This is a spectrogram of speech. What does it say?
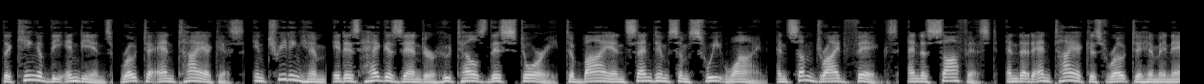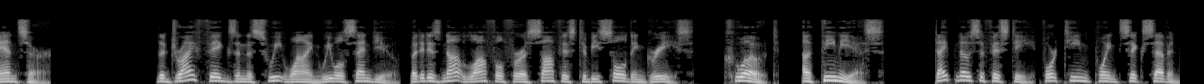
the king of the Indians, wrote to Antiochus, entreating him it is Hegesander who tells this story to buy and send him some sweet wine, and some dried figs, and a sophist, and that Antiochus wrote to him in answer, The dry figs and the sweet wine we will send you, but it is not lawful for a sophist to be sold in Greece. Athenaeus. Deipnosophistae 14.67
